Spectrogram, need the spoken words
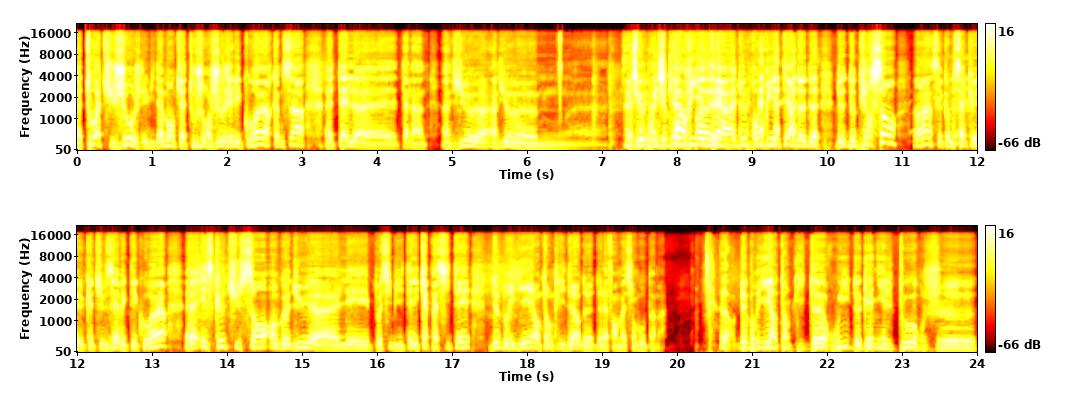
euh, toi, tu jauges, évidemment, tu as toujours jaugé les coureurs comme ça, euh, tel, euh, tel un, vieux, un vieux, un vieux, propriétaire, un vieux propriétaire de, de, de, pur sang. Hein, c'est comme ça que, que, tu faisais avec tes coureurs. Est-ce que tu sens en Godu les possibilités, les capacités de briller en tant que leader de, de la formation Groupama? Alors, de briller en tant que leader, oui, de gagner le tour, je,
